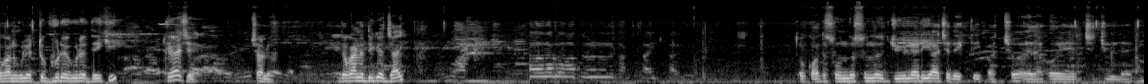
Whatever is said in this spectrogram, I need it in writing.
দোকানগুলো একটু ঘুরে ঘুরে দেখি, ঠিক আছে? চলো। দোকানের দিকে যাই। তো কত সুন্দর সুন্দর জুয়েলারি আছে দেখতেই পাচ্ছ। এ দেখো এই হচ্ছে জুয়েলারি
